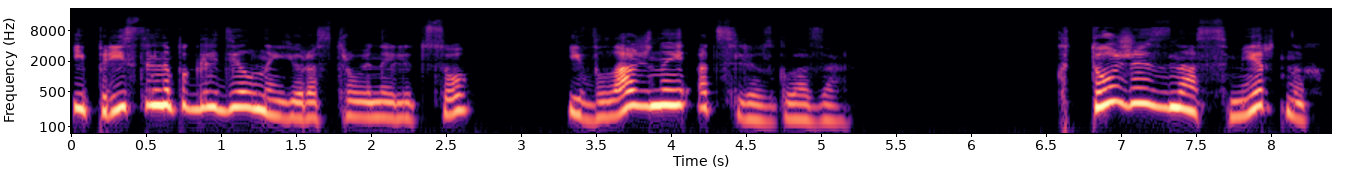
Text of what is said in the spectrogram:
и пристально поглядел на ее расстроенное лицо и влажные от слез глаза. Кто же из нас, смертных,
